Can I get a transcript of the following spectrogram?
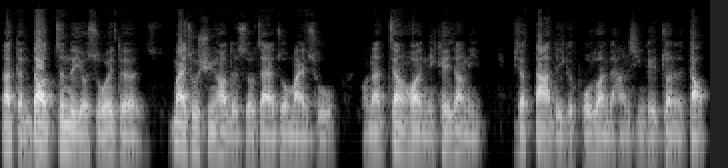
那等到真的有所谓的卖出讯号的时候，再来做卖出。哦，那这样的话，你可以让你比较大的一个波段的行情可以赚得到。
